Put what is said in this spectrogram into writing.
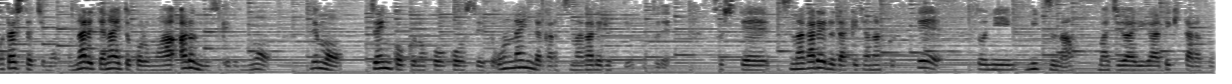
私たちも慣れてないところもあるんですけども、でも、全国の高校生とオンラインだから繋がれるっていうことで、そして繋がれるだけじゃなくって、本当に密な交わりができたらと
